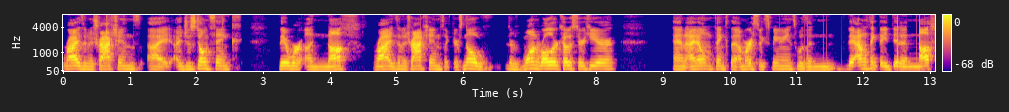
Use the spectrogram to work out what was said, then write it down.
Rides and attractions, I, I just don't think there were enough rides and attractions. Like there's no there's one roller coaster here and I don't think the immersive experience was an. I don't think they did enough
